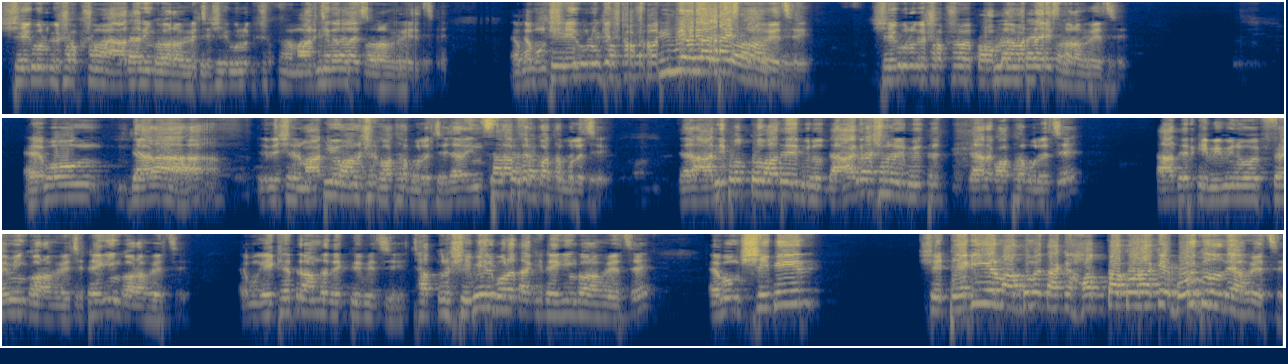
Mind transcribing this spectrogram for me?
সেগুলোকে সবসময় আদানি করা হয়েছে, সেগুলোকে সবসময় মার্জিনালাইজ করা হয়েছে। এবং সেগুলোকে সবসময় করা হয়েছে, সেগুলোকে সবসময় প্রবলেমাটাইজ করা হয়েছে। এবং যারা এদেশের মাটি মানুষের কথা বলেছে, যারা ইনসাফের কথা বলেছে, যারা আধিপত্যবাদের বিরুদ্ধে, আগ্রাসনের বিরুদ্ধে যারা কথা বলেছে, তাদেরকে বিভিন্নভাবে ফ্রেমিং করা হয়েছে ট্যাগিং করা হয়েছে। এবং এক্ষেত্রে আমরা দেখতে পেয়েছি, ছাত্র শিবির বলে তাকে ট্যাগিং করা হয়েছে এবং শিবির সে ট্যাগিং এর মাধ্যমে তাকে হত্যা করাকে বৈধতা দেওয়া হয়েছে।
